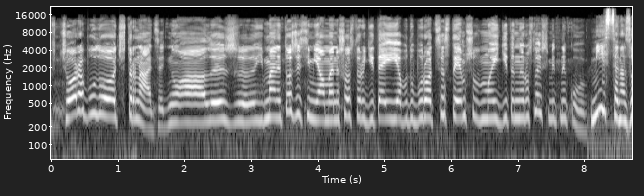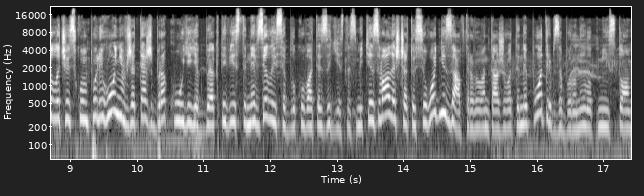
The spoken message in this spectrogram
Вчора було 14, ну але ж е, в мене теж сім'я, у мене шостеро дітей, і я буду боротися з тим, щоб мої діти не росли в смітнику. Місця на Золочівському полігоні вже теж бракує. Якби активісти не взялися блокувати заїзд на сміттєзвалище, то сьогодні-завтра вивантажувати непотріб заборонило б місто.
